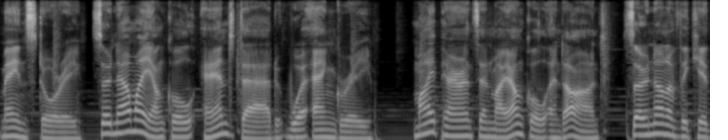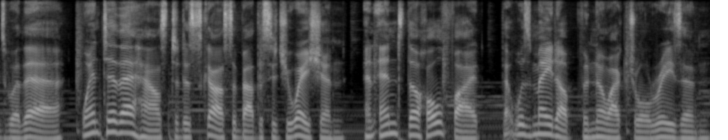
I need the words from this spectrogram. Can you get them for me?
Main story. So now my uncle and dad were angry. My parents and my uncle and aunt, so none of the kids were there, went to their house to discuss about the situation and end the whole fight that was made up for no actual reason.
